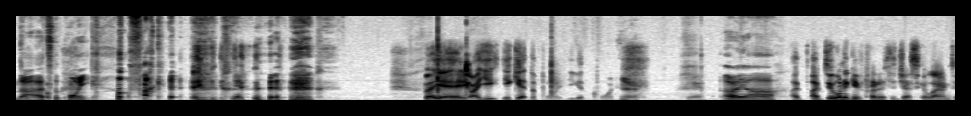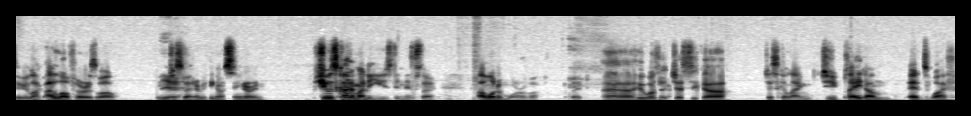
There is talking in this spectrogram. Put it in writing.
that's the point. Fuck it. But yeah. Anyway, you, you get the point. You get the point. yeah. Yeah. I uh I, I do want to give credit to Jessica Lange too. Like I love her as well. In Yeah. just about everything I've seen her in. She was kind of underused in this though. I wanted more of her. Uh, who was Yeah. it? Jessica. Jessica Lange. She played um Ed's wife.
